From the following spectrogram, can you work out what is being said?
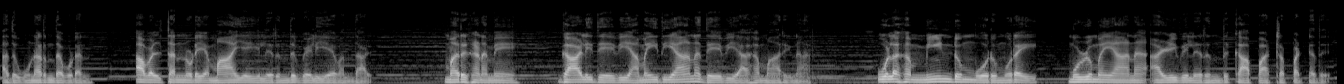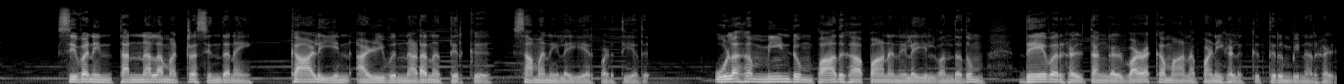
அது உணர்ந்தவுடன் அவள் தன்னுடைய மாயையிலிருந்து வெளியே வந்தாள். மறுகணமே காளிதேவி அமைதியான தேவியாக மாறினார். உலகம் மீண்டும் ஒரு முறை முழுமையான அழிவிலிருந்து காப்பாற்றப்பட்டது. சிவனின் தன்னலமற்ற சிந்தனை காளியின் அழிவு நடனத்திற்கு சமநிலை ஏற்படுத்தியது. உலகம் மீண்டும் பாதுகாப்பான நிலையில் வந்ததும் தேவர்கள் தங்கள் வழக்கமான பணிகளுக்கு திரும்பினர்கள்.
